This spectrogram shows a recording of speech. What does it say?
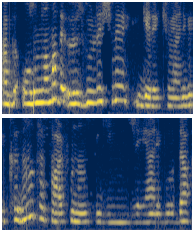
Abi, olumlama ve özgürleşme gerekiyor yani ve kadının tasarrufunda nasıl giyineceği yani burada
